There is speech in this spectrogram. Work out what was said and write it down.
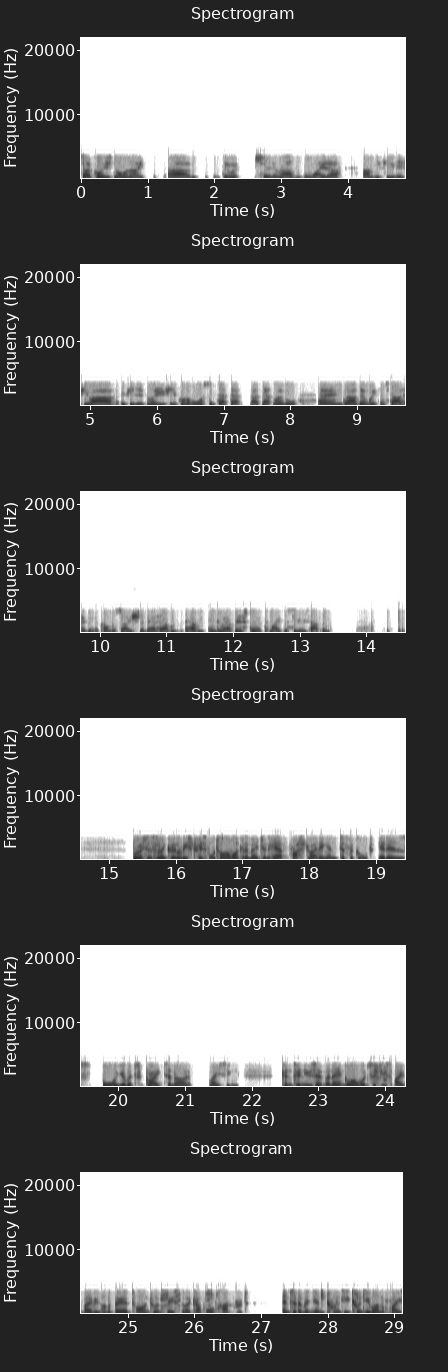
so please nominate. Um, do it sooner rather than later. Um, if you if you are if you do believe you've got a horse that's at that at that level, and uh, then we can start having a conversation about how we how we can do our best to, to make the series happen. Bruce, it's an incredibly stressful time. I can imagine how frustrating and difficult it is for you. It's great to know racing continues at Menangle. I would suggest, mate, maybe not a bad time to invest in a couple of hundred Inter Dominion 2021 face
